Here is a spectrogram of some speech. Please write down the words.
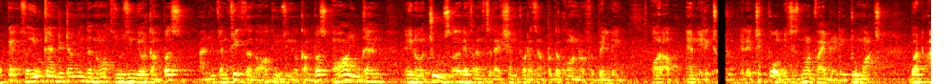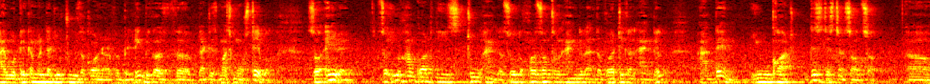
okay so you can determine the north using your compass and you can fix the north using your compass or you can you know choose a reference direction for example the corner of a building or an electric electric pole which is not vibrating too much. But I would recommend that you choose the corner of a building because uh, that is much more stable. So anyway so you have got these two angles so the horizontal angle and the vertical angle and then you got this distance also. Uh,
